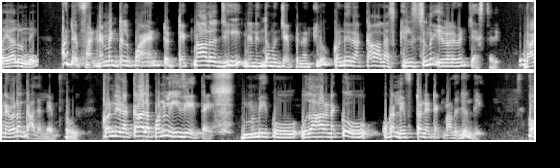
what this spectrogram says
భయాలు ఉన్నాయి. అంటే ఫండమెంటల్ పాయింట్ టెక్నాలజీ నేను ఇంతకుముందు చెప్పినట్లు కొన్ని రకాల స్కిల్స్ను ఇరలవెంట్ చేస్తుంది. దాన్ని ఇవ్వడం కాదలేం అవును. కొన్ని రకాల పనులు ఈజీ అవుతాయి. మీకు ఉదాహరణకు ఒక లిఫ్ట్ అనే టెక్నాలజీ ఉంది. ఓ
